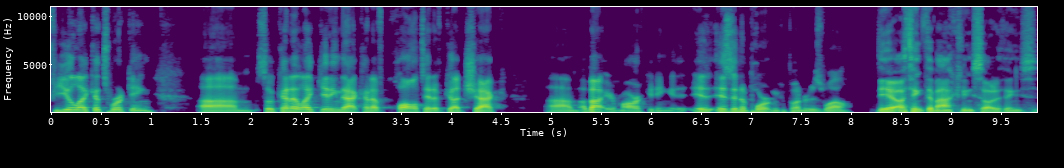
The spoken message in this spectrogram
feel like it's working? Um, so kind of like getting that kind of qualitative gut check um, about your marketing is, is an important component as well. Yeah, I think the marketing side of things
